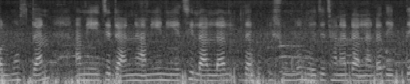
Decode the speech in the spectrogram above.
অলমোস্ট ডান আমি এই যে ডাল নামিয়ে নিয়েছি, লাল লাল, দেখো কি সুন্দর হয়েছে ছানার ডালনাটা দেখতে।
